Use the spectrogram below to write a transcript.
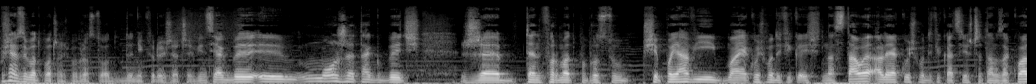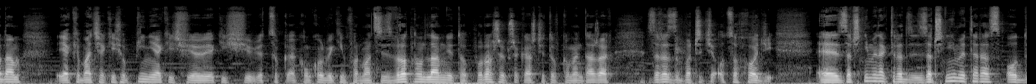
Musiałem sobie odpocząć po prostu od do niektórych rzeczy, więc jakby y, może tak być, że ten format po prostu się pojawi, ma jakąś modyfikację na stałe, ale jakąś modyfikację jeszcze tam zakładam. Jak macie jakieś opinie, jakieś, jakieś jakąkolwiek informację zwrotną dla mnie, to proszę przekażcie to w komentarzach, zaraz zobaczycie o co chodzi. E, zacznijmy, tak, zacznijmy teraz od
